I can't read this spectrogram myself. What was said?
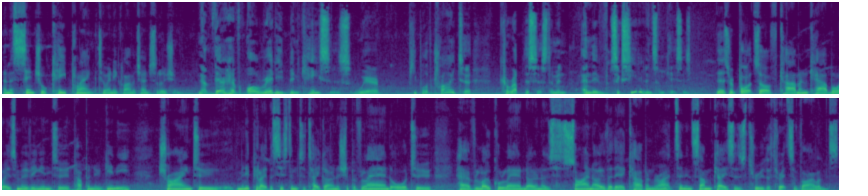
an essential key plank to any climate change solution. Now, there have already been cases where people have tried to corrupt the system and, and they've succeeded in some cases. There's reports of carbon cowboys moving into Papua New Guinea, trying to manipulate the system to take ownership of land or to have local landowners sign over their carbon rights, and in some cases through the threats of violence.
